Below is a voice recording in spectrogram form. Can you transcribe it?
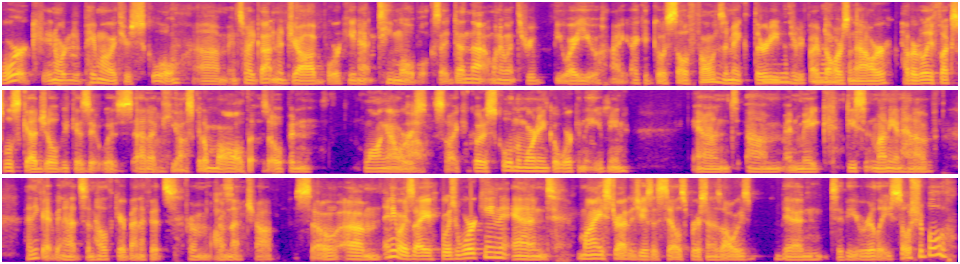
work in order to pay my way through school. Um, and so I'd gotten a job working at T-Mobile because I'd done that when I went through BYU. I, I could go sell phones and make thirty to mm-hmm. thirty-five dollars an hour. Have a really flexible schedule because it was at a kiosk at a mall that was open long hours. Wow. So I could go to school in the morning, go work in the evening, and um, and make decent money and have. I think I even had some healthcare benefits from awesome. from that job. So, um, anyways, I was working, and my strategy as a salesperson has always been to be really sociable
